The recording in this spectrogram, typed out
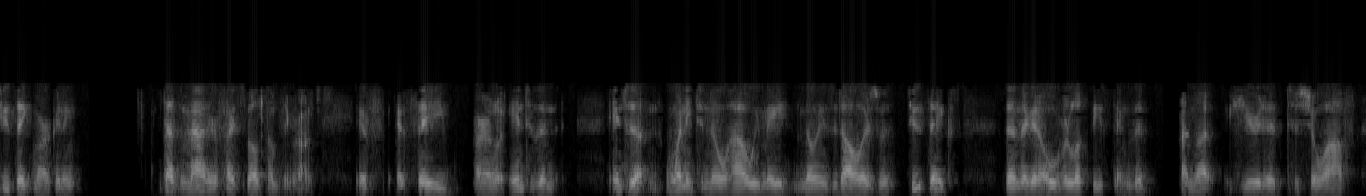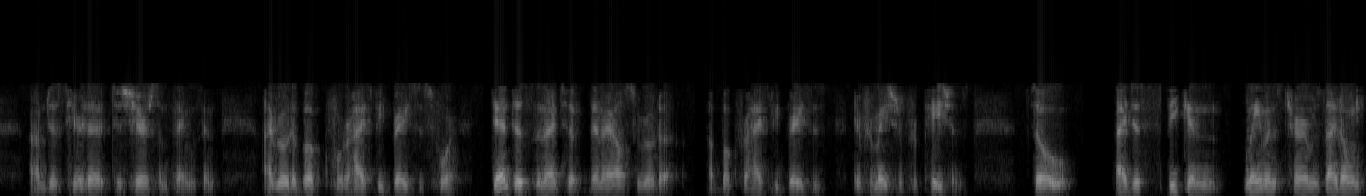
toothache marketing it doesn't matter if I spelled something wrong. If if they are into the into wanting to know how we made millions of dollars with toothaches, then they're going to overlook these things. That I'm not here to to show off. I'm just here to to share some things. And I wrote a book for high speed braces for dentists, and I took then I also wrote a a book for high speed braces information for patients. So I just speak in layman's terms. I don't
